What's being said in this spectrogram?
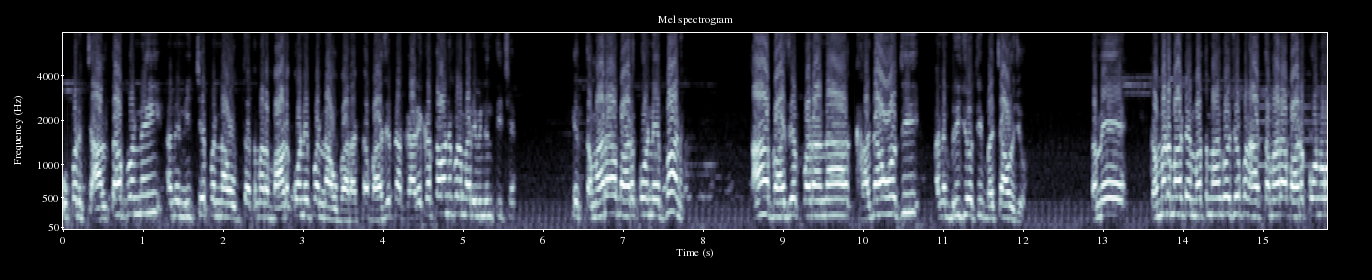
ઉપર ચાલતા પણ નહીં અને નીચે પણ ના ઉભતા. તમારા બાળકોને પણ ના ઊભા રાખતા. ભાજપના કાર્યકર્તાઓને પણ મારી વિનંતી છે કે તમારા બાળકોને પણ આ ભાજપવાળાના ખાડાઓથી અને બ્રિજોથી બચાવજો. તમે કમર માટે મત માંગો છો, પણ આ તમારા બાળકોનો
